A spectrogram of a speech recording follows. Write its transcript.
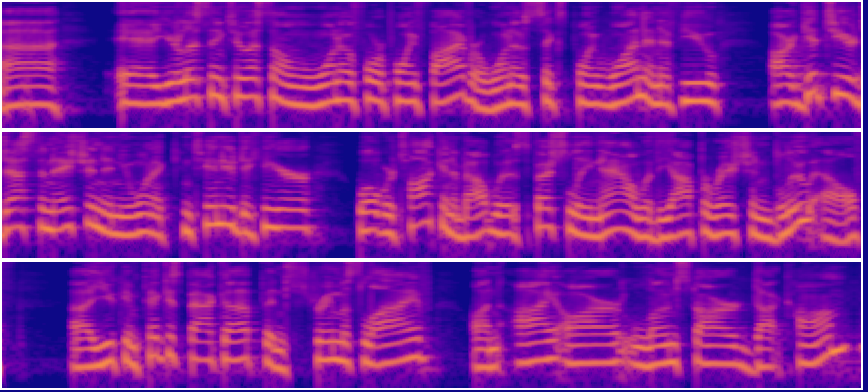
Uh, uh, you're listening to us on 104.5 or 106.1. And if you are get to your destination and you want to continue to hear what we're talking about, especially now with the Operation Blue Elf, uh, you can pick us back up and stream us live on irlonestar.com.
